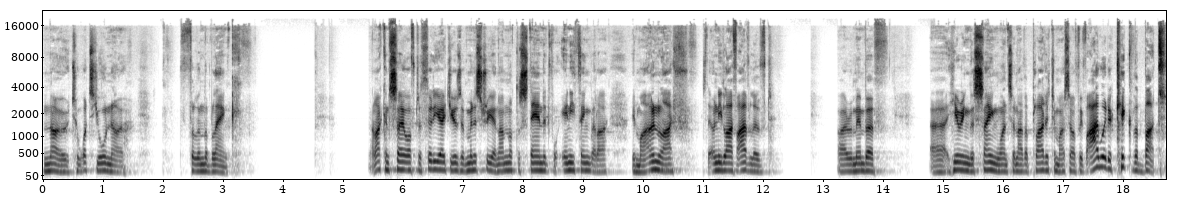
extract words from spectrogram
no to what's your no? Fill in the blank. And I can say after 38 years of ministry, and I'm not the standard for anything, but I, in my own life, it's the only life I've lived. I remember uh, hearing the saying once, and I've applied it to myself if I were to kick the butt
